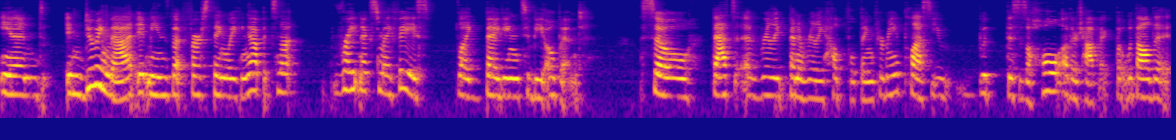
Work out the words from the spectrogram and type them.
And in doing that, it means that first thing waking up, it's not right next to my face like begging to be opened. So that's a really been a really helpful thing for me. Plus, you with this is a whole other topic, but with all the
